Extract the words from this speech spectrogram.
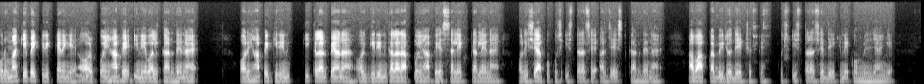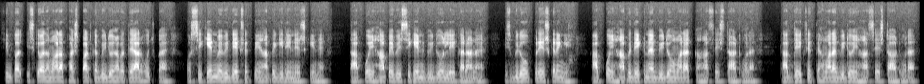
क्रोमा की पे क्लिक करेंगे और आपको यहाँ पे इनेबल कर देना है। और यहाँ पे ग्रीन की कलर पे आना है और ग्रीन कलर आपको यहाँ पे सेलेक्ट कर लेना है और इसे आपको कुछ इस तरह से एडजस्ट कर देना है। अब आपका वीडियो देख सकते हैं, कुछ इस तरह से देखने को मिल जाएँगे। सिंपल इसके बाद हमारा फ़र्स्ट पार्ट का वीडियो यहाँ पर तैयार हो चुका है और सेकेंड में भी देख सकते हैं यहाँ पर ग्रीन स्क्रीन है। तो आपको यहाँ पर भी सेकेंड वीडियो लेकर आना है। इस वीडियो को प्रेस करेंगे, आपको यहाँ पर देखना है वीडियो हमारा कहाँ से स्टार्ट हो रहा है। तो आप देख सकते हैं हमारा वीडियो यहाँ से स्टार्ट हो रहा है।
